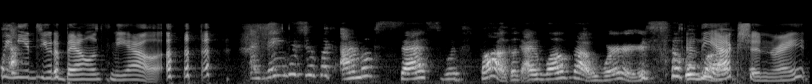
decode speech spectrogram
we need you to balance me out. I think it's just like I'm obsessed with fuck. Like I love that word so and the much. action, right?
